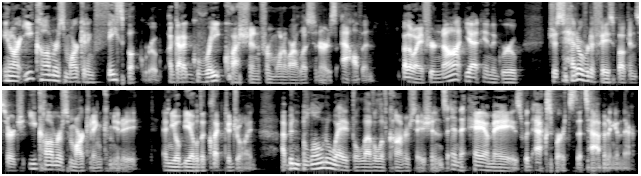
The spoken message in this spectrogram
In our e commerce marketing Facebook group, I got a great question from one of our listeners, Alvin. By the way, if you're not yet in the group, just head over to Facebook and search e commerce marketing community, and you'll be able to click to join. I've been blown away at the level of conversations and the AMAs with experts that's happening in there.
